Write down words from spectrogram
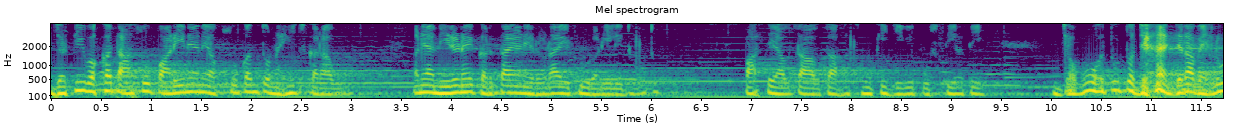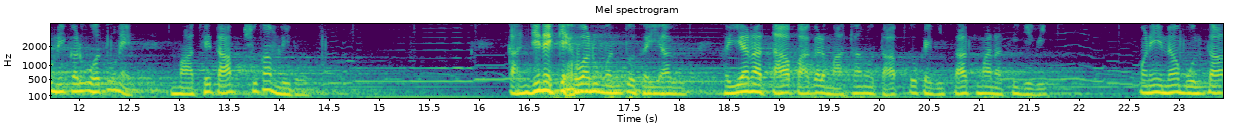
જતી વખત આંસુ પાડીને એને અપસુકન તો નહીં જ કરાવવું. અને આ નિર્ણય કરતાં એણે રડાય એટલું રડી લીધું હતું. પાસે આવતા આવતા હસમુખી જીવી પૂછતી હતી, જવું હતું તો જરા વહેલું નીકળવું હતું ને? માથે તાપ શું કામ લીધો? કાનજીને કહેવાનું મન તો થઈ આવ્યું. હૈયાના તાપ આગળ માથાનો તાપ તો કંઈ વિસાતમાં નથી જીવી. પણ એ ન બોલતા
